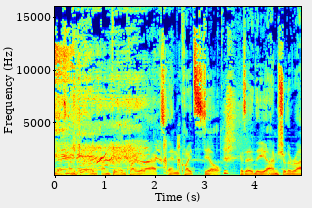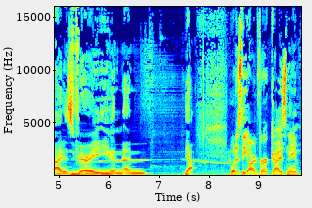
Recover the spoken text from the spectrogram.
yes, I'm feeling I'm feeling quite relaxed and quite still because the I'm sure the ride is very even and yeah. what is the aardvark guy's name?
